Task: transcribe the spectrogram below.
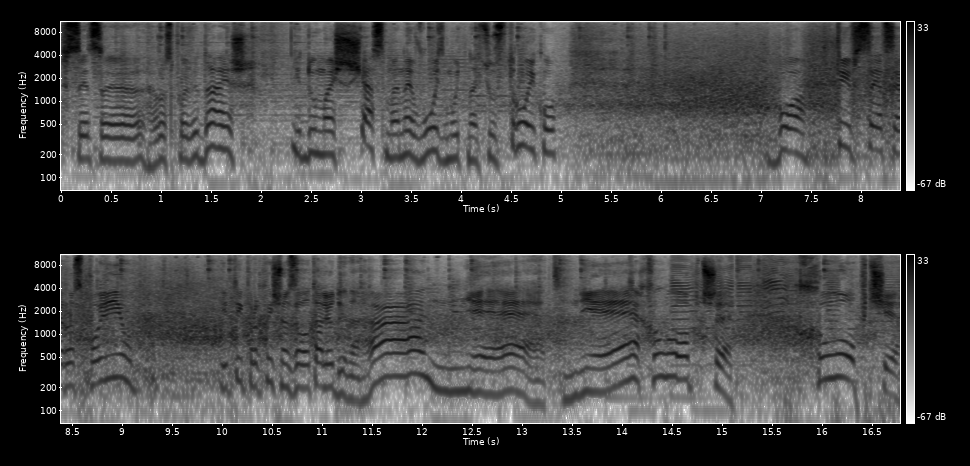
Все це розповідаєш і думаєш, зараз мене возьмуть на цю стройку, бо ти все це розповів, і ти практично золота людина. А ні, ні, хлопче, хлопче,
